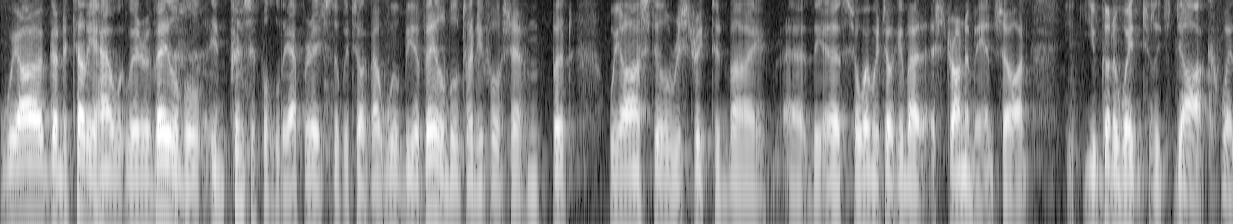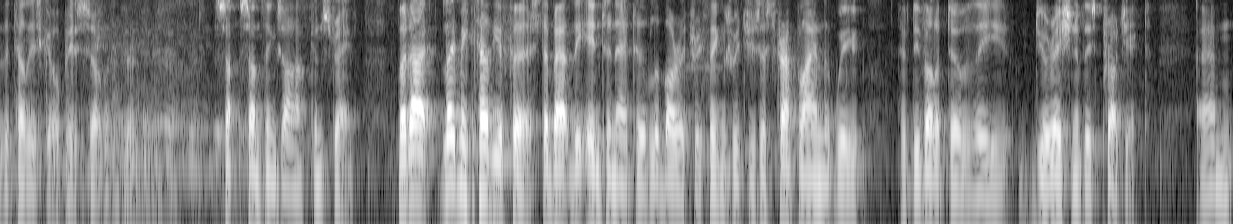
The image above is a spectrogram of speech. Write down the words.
we are going to tell you how we're available in principle. The apparatus that we're talking about will be available 24-7, but we are still restricted by uh, the Earth. So when we're talking about astronomy and so on, you've got to wait until it's dark where the telescope is. So, so some things are constrained. But uh, let me tell you first about the Internet of Laboratory Things, which is a strapline that we have developed over the duration of this project. Um,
